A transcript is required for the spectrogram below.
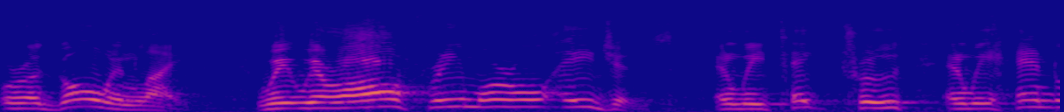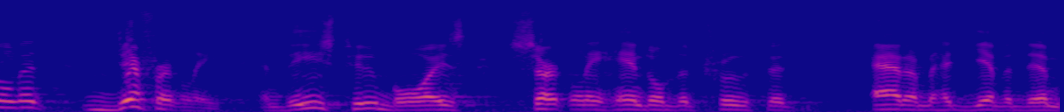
or a goal in life. We, we're all free moral agents, and we take truth and we handle it differently. And these two boys certainly handled the truth that Adam had given them,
